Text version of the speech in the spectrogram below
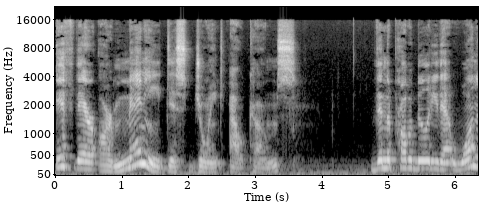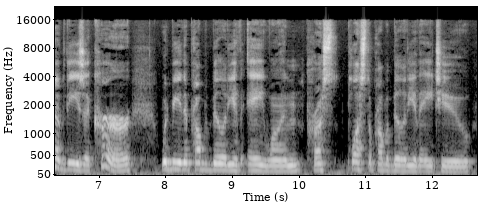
If there are many disjoint outcomes, then the probability that one of these occur would be the probability of A1 plus, plus the probability of A2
